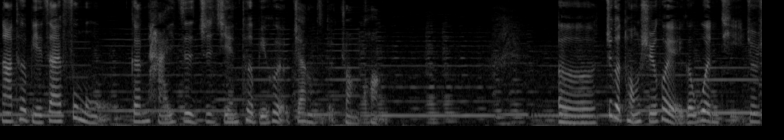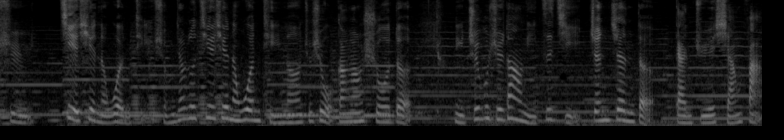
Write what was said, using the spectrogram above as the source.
那特别在父母跟孩子之间，特别会有这样子的状况。呃，这个同时会有一个问题，就是界限的问题。什么叫做界限的问题呢？就是我刚刚说的，你知不知道你自己真正的感觉、想法、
